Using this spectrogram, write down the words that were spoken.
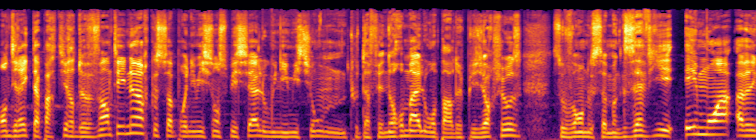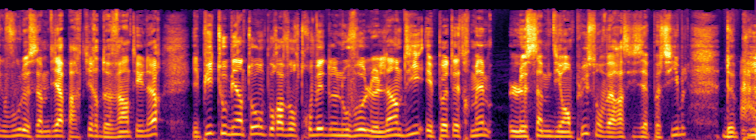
en direct à partir de 21h, que ce soit pour une émission spéciale ou une émission mm, tout à fait normale où on parle de plusieurs choses. Souvent, nous sommes Xavier et moi avec vous le samedi à partir de 21h. Et puis tout bientôt, on pourra vous retrouver de nouveau le lundi et peut-être même le samedi en plus. On verra si c'est possible depuis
